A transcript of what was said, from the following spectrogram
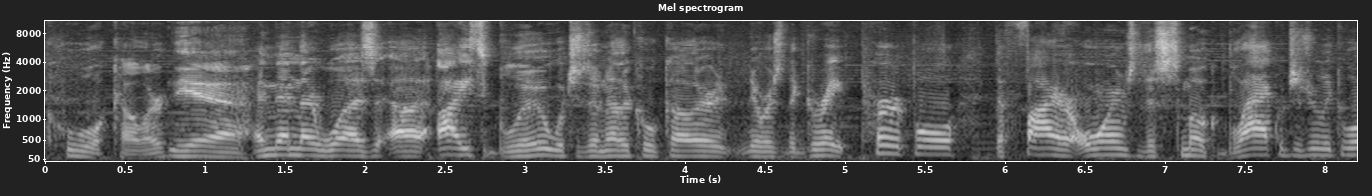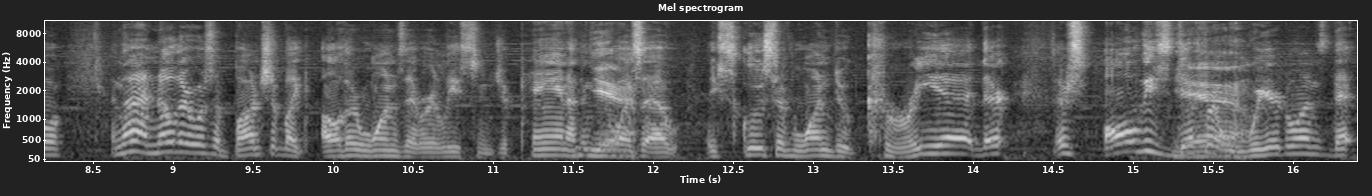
cool color. Yeah. And then there was uh, ice blue, which is another cool color. There was the great purple, the fire orange, the smoke black, which is really cool. And then I know there was a bunch of like other ones that were released in Japan. I think Yeah. there was a exclusive one to Korea. There, there's all these different Yeah. weird ones that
